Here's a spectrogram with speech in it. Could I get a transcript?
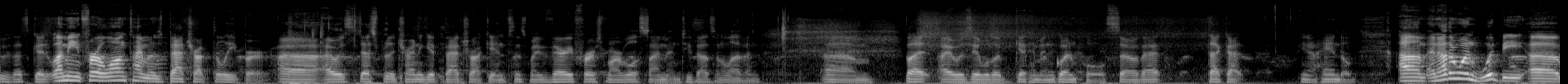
ooh, that's good. Well, I mean, for a long time it was Batroc the Leaper. Uh, I was desperately trying to get Batroc in since my very first Marvel assignment in 2011, um, but I was able to get him in Gwenpool, so that that got you know handled. Um, another one would be uh,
